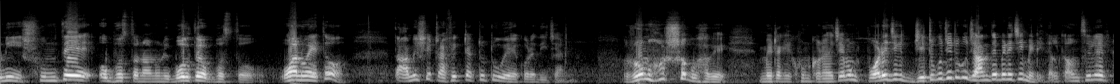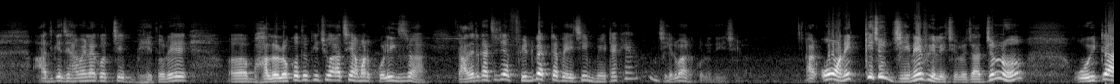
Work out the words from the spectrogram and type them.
উনি শুনতে অভ্যস্ত নন, উনি বলতে অভ্যস্ত। ওয়ান ওয়ে তো? তা আমি সেই ট্রাফিকটা একটু টু ওয়ে করে চান। রোমহর্ষকভাবে মেয়েটাকে খুন করা হয়েছে এবং পরে যে যেটুকু যেটুকু জানতে পেরেছি মেডিকেল কাউন্সিলের আজকে ঝামেলা করছে। ভেতরে ভালো লোকও তো কিছু আছে। আমার কলিগসরা তাদের কাছে যে ফিডব্যাকটা পেয়েছি, মেয়েটাকে একদম জেরবার করে দিয়েছিল। আর ও অনেক কিছু জেনে ফেলেছিল, যার জন্য ওইটা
